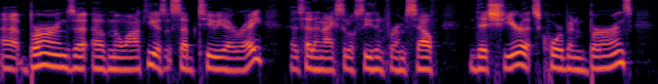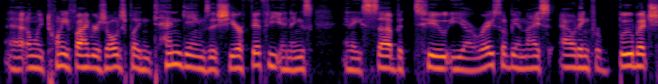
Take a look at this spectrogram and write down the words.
uh, Burnes uh, of Milwaukee as a sub 2 ERA. Has had a nice little season for himself this year. That's Corbin Burnes, at only 25 years old. He's played in 10 games this year, 50 innings, and a sub 2 ERA. So it'll be a nice outing for Bubic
